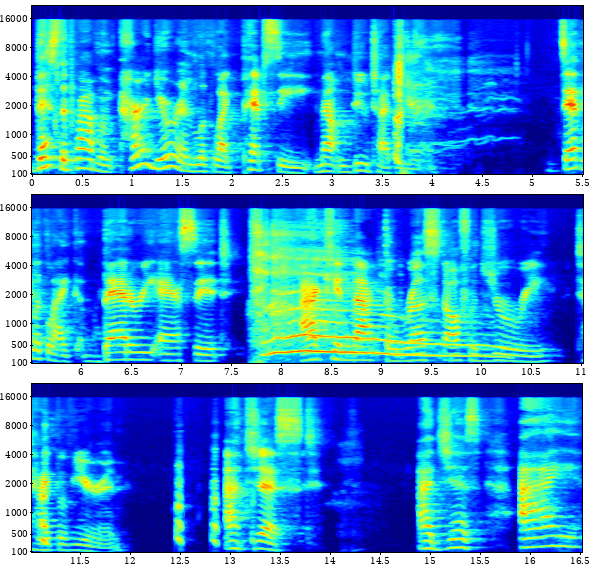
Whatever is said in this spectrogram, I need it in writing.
That's the problem. Her urine looked like Pepsi Mountain Dew type of urine. That looked like battery acid. I can knock the rust off of jewelry type of urine. I just, I just, I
